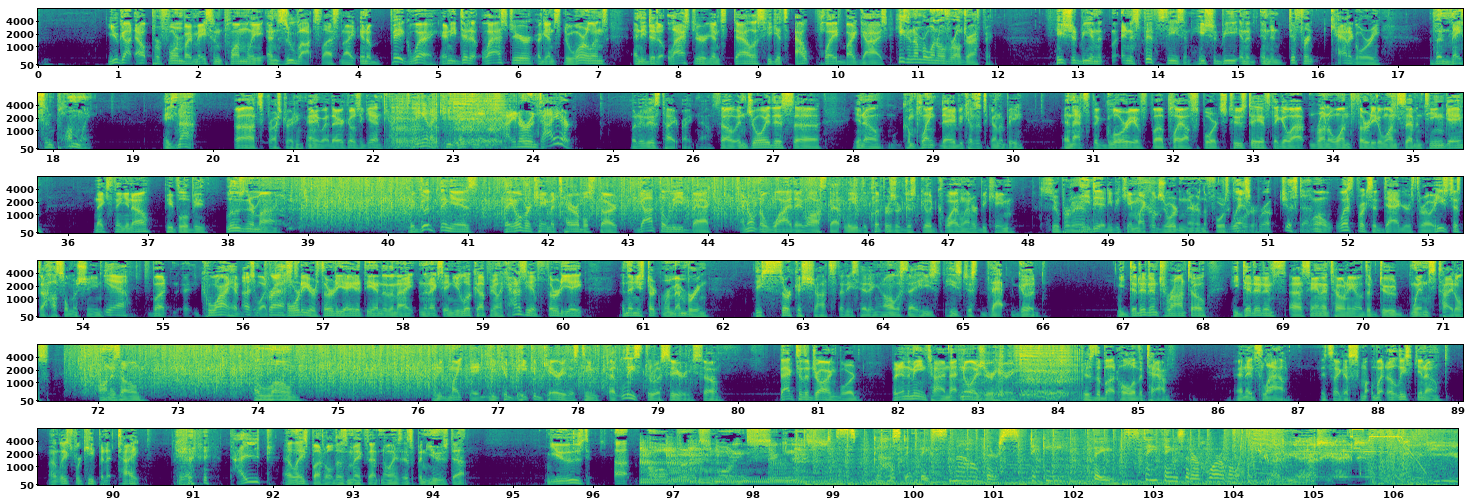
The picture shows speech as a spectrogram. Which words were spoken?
You got outperformed by Mason Plumlee and Zubac last night in a big way. And he did it last year against New Orleans, and he did it last year against Dallas. He gets outplayed by guys. He's a number one overall draft pick. He should be in, in his fifth season. He should be in a, in a different category than Mason Plumlee. He's not. Oh, it's frustrating. Anyway, there it goes again. God dang it, I keep making it tighter and tighter. But it is tight right now. So enjoy this, uh, you know, complaint day because it's going to be. And that's the glory of uh, playoff sports. Tuesday, if they go out and run a 130 to 117 game, next thing you know, people will be losing their mind. The good thing is they overcame a terrible start, got the lead back. I don't know why they lost that lead. The Clippers are just good. Kawhi Leonard became, Superman. he did. He became Michael Jordan there in the fourth quarter. Westbrook, just a Well, Westbrook's a dagger thrower. He's just a hustle machine. yeah. But uh, Kawhi had what impressed. forty or thirty-eight at the end of the night, and the next day, and you look up and you're like, "How does he have 38? And then you start remembering these circus shots that he's hitting, and all this. He's he's just that good. He did it in Toronto. He did it in uh, San Antonio. The dude wins titles on his own, alone, and he might he could he could carry this team at least through a series. So back to the drawing board. But in the meantime, that noise you're hearing is the butthole of a town, and it's loud. It's like a small, but at least you know, at least we're keeping it tight. You know? Tight. At least butthole doesn't make that noise. It's been used up, used Holmberg's morning sickness. disgusting. They smell, they're sticky, they say things that are horrible. 98.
